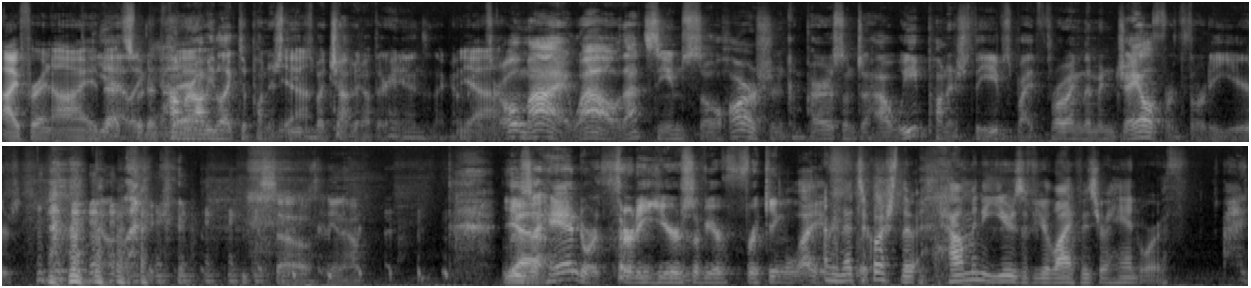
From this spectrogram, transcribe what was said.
eye for an eye, yeah, that sort like of Hammurabi liked to punish Yeah. thieves by chopping off their hands and that kind of Yeah. thing. Like, oh my, wow, that seems so harsh in comparison to how we punish thieves by throwing them in jail for thirty years. You know, like, so you know, lose Yeah. a hand or thirty years of your freaking life. I mean, that's a question though. How many years of your life is your hand worth? I,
